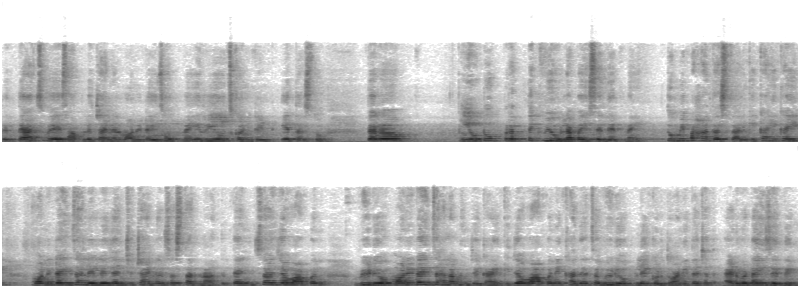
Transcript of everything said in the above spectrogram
तर त्याच वेळेस आपलं चॅनल मॉनिटाईज होत नाही रियूज कंटेंट येत असतो. तर यूट्यूब प्रत्येक व्ह्यूला पैसे देत नाही. तुम्ही पाहत असताल की काही काही मॉनिटाईज झालेले ज्यांचे चॅनल्स असतात ना तर त्यांचा जेव्हा आपण व्हिडिओ मॉनिटाईज झाला म्हणजे काय? की जेव्हा आपण एखाद्याचा व्हिडिओ प्ले करतो आणि त्याच्यात ॲडव्हर्टाईज येते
